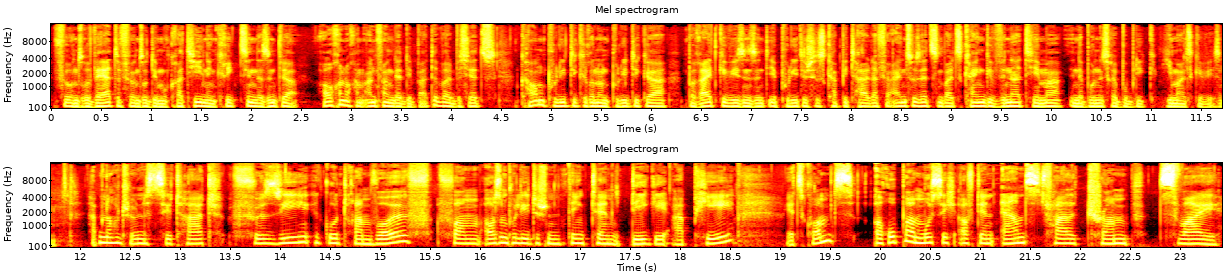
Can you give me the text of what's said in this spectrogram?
für unsere Werte, für unsere Demokratie in den Krieg ziehen? Da sind wir auch noch am Anfang der Debatte, weil bis jetzt kaum Politikerinnen und Politiker bereit gewesen sind, ihr politisches Kapital dafür einzusetzen, weil es kein Gewinnerthema in der Bundesrepublik jemals gewesen ist. Ich habe noch ein schönes Zitat für Sie, Gutram Wolf vom außenpolitischen Think Tank DGAP. Jetzt kommt's. Europa muss sich auf den Ernstfall Trump 2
